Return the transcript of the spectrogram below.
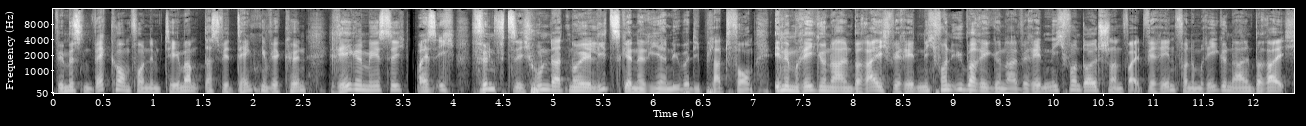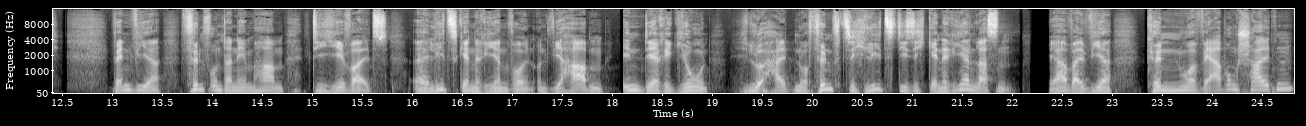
wir müssen wegkommen von dem Thema, dass wir denken, wir können regelmäßig, weiß ich, 50, 100 neue Leads generieren über die Plattform in einem regionalen Bereich. Wir reden nicht von überregional, wir reden nicht von deutschlandweit, wir reden von einem regionalen Bereich. Wenn wir fünf Unternehmen haben, die jeweils äh, Leads generieren wollen und wir haben in der Region halt nur 50 Leads, die sich generieren lassen, ja, weil wir können nur Werbung schalten.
